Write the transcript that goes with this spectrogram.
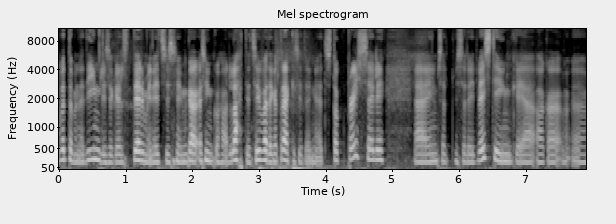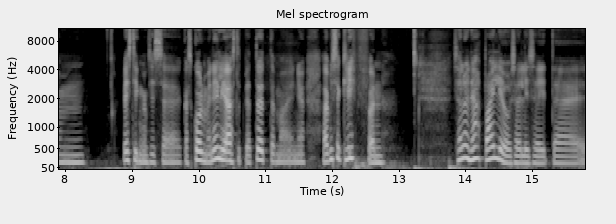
võtame need inglisekeelsed terminid siis siin ka siinkohal lahti, et sa juba tegelikult rääkisid, onju, et stock price oli äh, ilmselt, mis olid vesting ja, aga um, vesting on siis see, kas kolm või neli aastat pead töötama, onju, aga mis see cliff on? Seal on jah, palju selliseid, äh,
